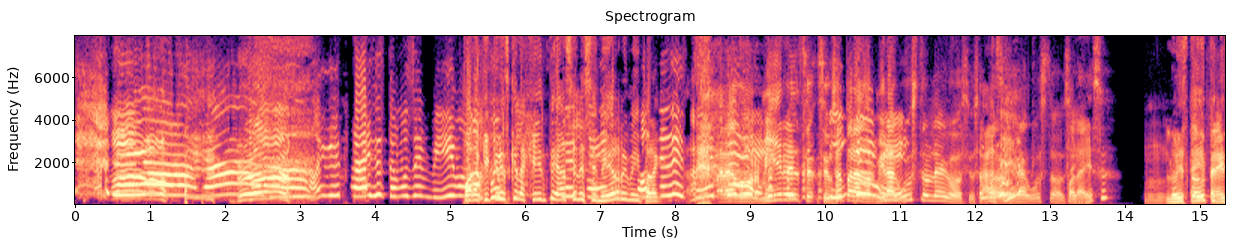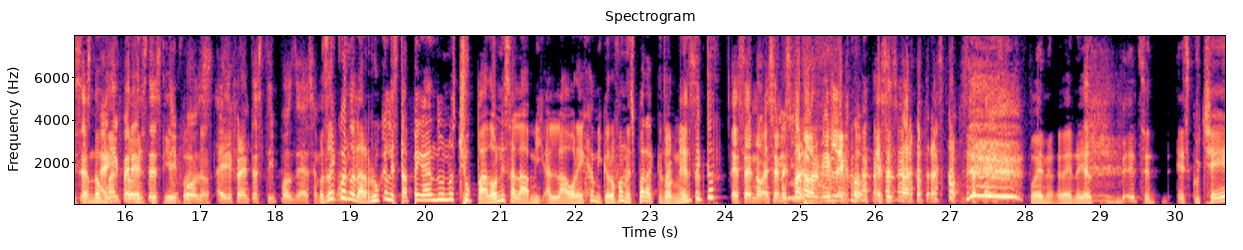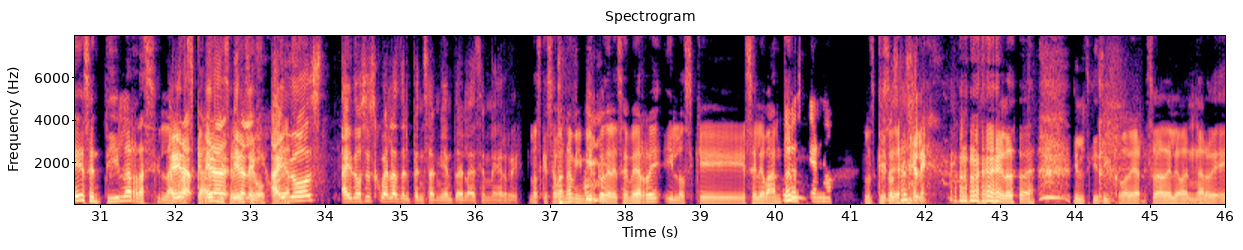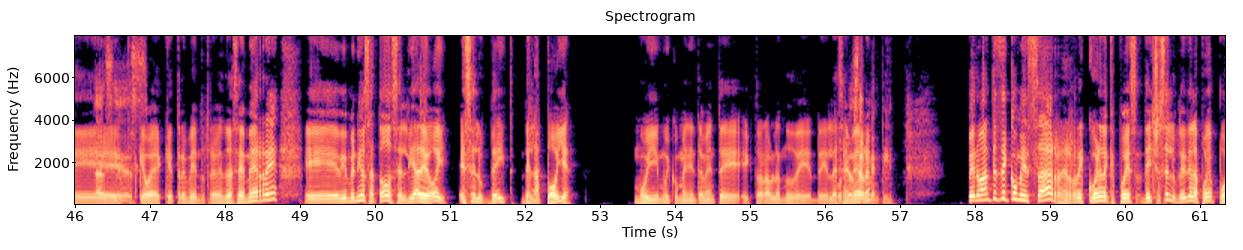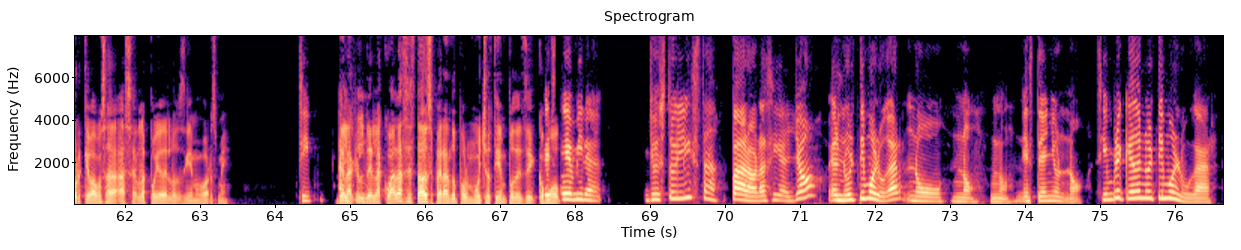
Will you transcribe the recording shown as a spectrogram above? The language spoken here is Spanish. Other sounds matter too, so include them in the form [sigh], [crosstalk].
¡Ay, me traes! ¡Estamos en vivo! ¿Para qué crees que la gente [laughs] hace el SMR, Me? ¿Para qué? Para dormir, eh, se, se usa para dormir a gusto, Lego. Se usa Ah, para ¿sí? dormir a gusto. sí. ¿Para eso? Lo he Hay estado diferentes- utilizando hay mal todo este diferentes tiempo, tipos. Hay diferentes tipos de ASMR. O sea, cuando la ruca le está pegando unos chupadones a la, a la oreja micrófono, ¿es para dormir, eso- Héctor? Ese no, ese no es para dormir, Lego. Ese es para otras cosas. [laughs] Bueno, bueno, ya escuché, sentí la, ras- la mira, rascada mira, mira, y dije, Lego. Hay dos, hay dos escuelas del pensamiento de la ASMR. Los que se van a mimir con el SMR y los que se Y levantan. los que no. Los que Y se... los que [laughs] se le- [laughs] y los que dicen, joder, eso de levantarme. Eh, así Pues es. qué, qué tremendo, tremendo SMR. Eh, bienvenidos a todos. El día de hoy es el update de la polla. Muy, muy convenientemente, Héctor, hablando de, de la SMR. Curiosamente. Pero antes de comenzar, recuerda que pues, de hecho es el update de la polla porque vamos a hacer la polla de los Game Awards, me. Sí, De al la, fin. de la cual has estado esperando por mucho tiempo, desde como... Es que, mira, yo estoy lista para ahora sí. Yo, en último lugar, no, no, no. Este año no. Siempre quedo en último lugar.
